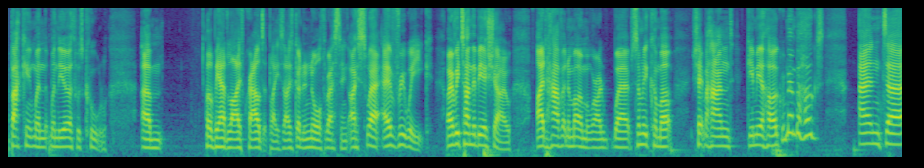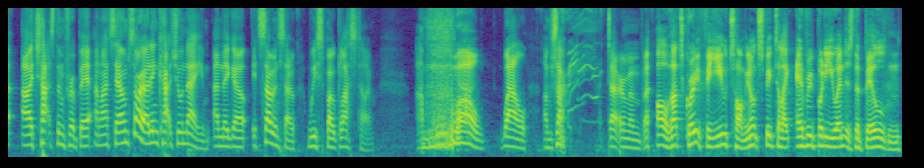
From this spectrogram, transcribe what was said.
back in when when the Earth was cool, um, when we had live crowds at places. I used to go to North Wrestling. I swear, every week, or every time there'd be a show, I'd have it in a moment where I'd, where somebody come up, shake my hand, give me a hug. Remember hugs? And uh, I chat to them for a bit, and I'd say, "I'm sorry, I didn't catch your name," and they go, "It's so and so. We spoke last time." I'm whoa. Well, I'm sorry, I don't remember. Oh, that's great for you, Tom. You don't speak to like everybody who enters the building.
